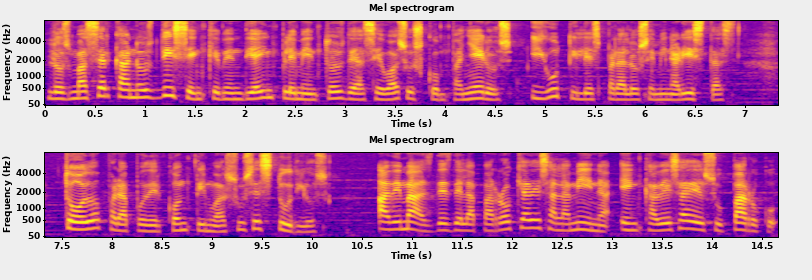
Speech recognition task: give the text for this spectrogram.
Los más cercanos dicen que vendía implementos de aseo a sus compañeros y útiles para los seminaristas, todo para poder continuar sus estudios. Además, desde la parroquia de Salamina, en cabeza de su párroco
